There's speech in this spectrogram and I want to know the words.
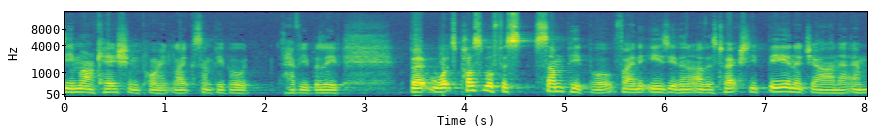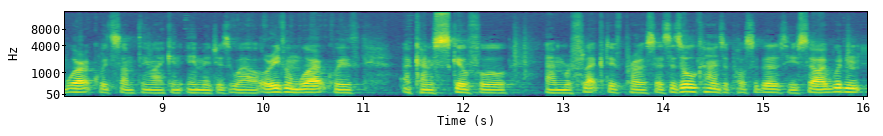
demarcation point like some people would have you believe. But what's possible for some people find it easier than others to actually be in a jhana and work with something like an image as well, or even work with a kind of skillful um, reflective process. There's all kinds of possibilities. So I wouldn't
